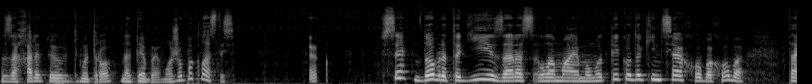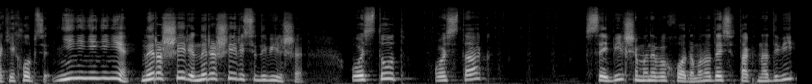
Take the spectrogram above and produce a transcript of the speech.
Захар відповів Дмитро, на тебе можу покластись. Так. Все, добре, тоді зараз ламаємо мотику до кінця, хоба-хоба. Так, і хлопці. Ні, ні, ні, ні, ні, не розширю, не розширю сюди більше. Ось тут, ось так. Все, більше ми не виходимо. Ну, десь отак на дві,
